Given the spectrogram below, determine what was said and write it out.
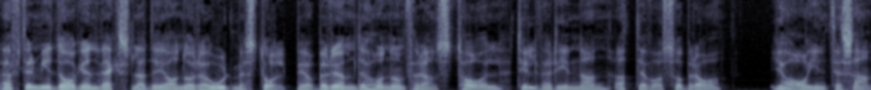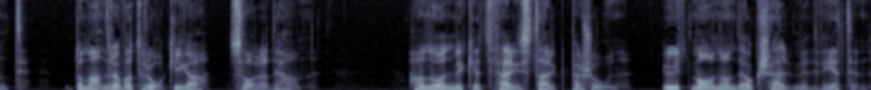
Efter middagen växlade jag några ord med Stolpe och berömde honom för hans tal till värdinnan att det var så bra. Ja, inte sant. De andra var tråkiga, svarade han. Han var en mycket färgstark person, utmanande och självmedveten.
